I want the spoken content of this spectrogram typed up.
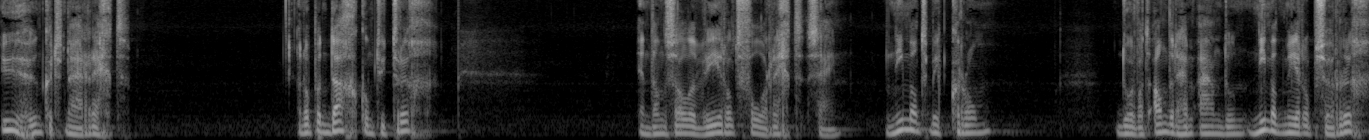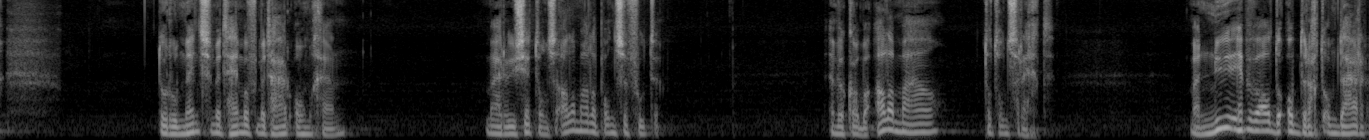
u hunkert naar recht. En op een dag komt u terug en dan zal de wereld vol recht zijn. Niemand meer krom door wat anderen hem aandoen. Niemand meer op zijn rug door hoe mensen met hem of met haar omgaan. Maar u zet ons allemaal op onze voeten. En we komen allemaal tot ons recht. Maar nu hebben we al de opdracht om daar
